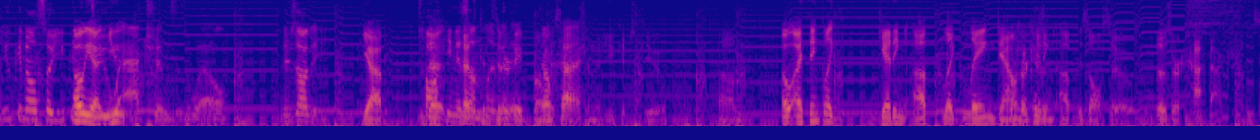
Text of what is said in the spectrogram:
you can also you can Oh, yeah, do you- actions as well. There's on. Yeah, Talking that, is that's considered a bonus Okay. action that you get to do. Um, oh, I think like getting up, like laying down Okay, or 'cause- getting up is also those are half actions.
